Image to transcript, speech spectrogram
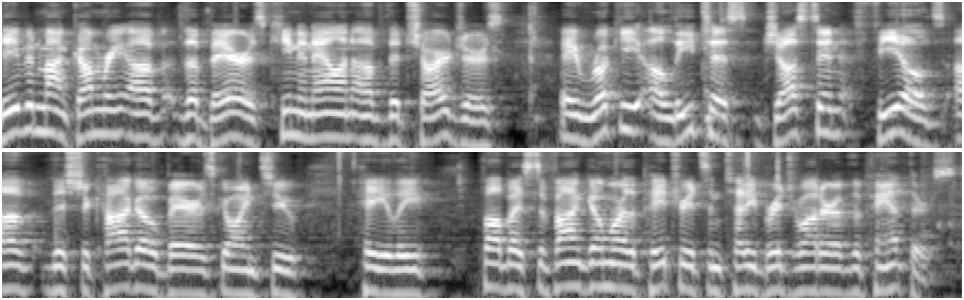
David Montgomery of the Bears, Keenan Allen of the Chargers, a rookie elitist, Justin Fields of the Chicago Bears going to Haley, followed by Stephon Gilmore of the Patriots and Teddy Bridgewater of the Panthers.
